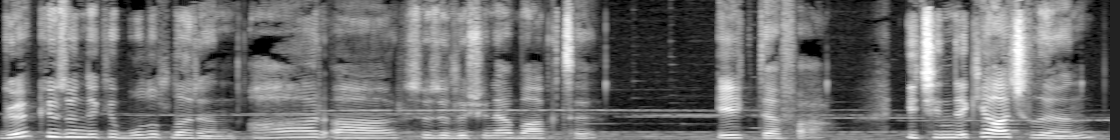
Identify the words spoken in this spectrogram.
Gökyüzündeki bulutların ağır ağır süzülüşüne baktı. İlk defa içindeki açlığın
